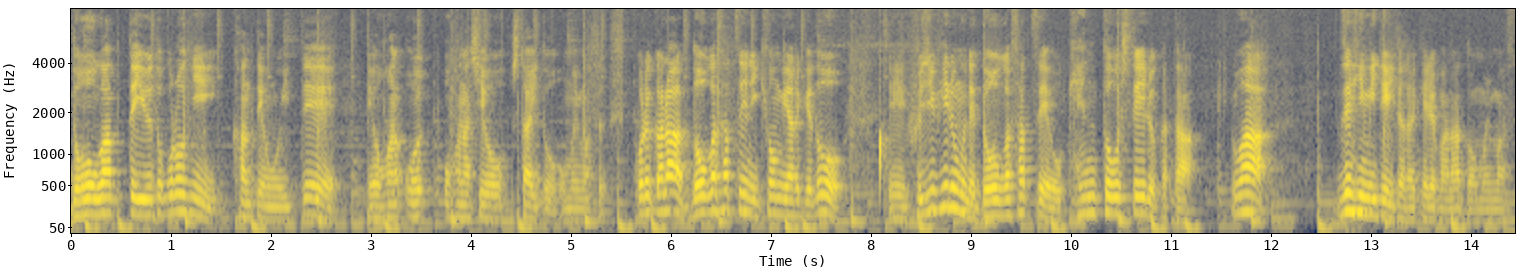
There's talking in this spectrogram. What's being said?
動画っていうところに観点を置いておお話をしたいと思います。これから動画撮影に興味あるけど、えー、富士フィルムで動画撮影を検討している方はぜひ見ていただければなと思います、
